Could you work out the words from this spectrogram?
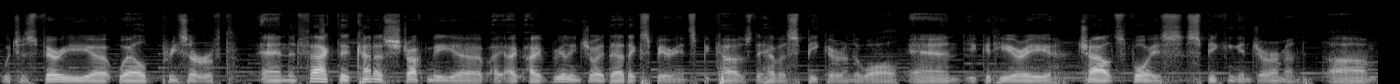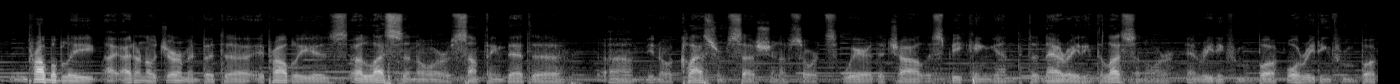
which is very uh, well preserved and in fact, it kind of struck me. Uh, I, I, really enjoyed that experience because they have a speaker on the wall, and you could hear a child's voice speaking in German. Um, probably, I, I, don't know German, but uh, it probably is a lesson or something that. Uh, um, you know, a classroom session of sorts where the child is speaking and narrating the lesson or and reading from a book or reading from a book.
